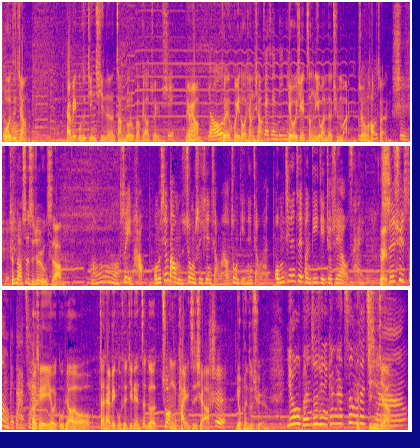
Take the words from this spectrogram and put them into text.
我一直讲。台北股市近期呢涨多了，不要不要追，是有没有？有。所以回头想想，有一些整理完的去买就很好赚。是是，真的，事实就是如此啊。哦，所以好，我们先把我们的重视先讲完，然后重点先讲完。我们今天这份第一节就是要有财，对，持续送给大家。而且有股票在台北股市今天这个状态之下，是又喷出去了，又喷出去。你看看这么的强。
